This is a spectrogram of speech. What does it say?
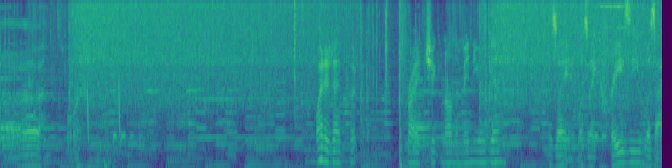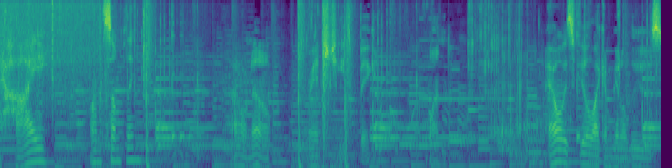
Uh, four. Why did I put fried chicken on the menu again? Was I was I crazy? Was I high on something? I don't know. Ranch cheese bacon. One. I always feel like I'm gonna lose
